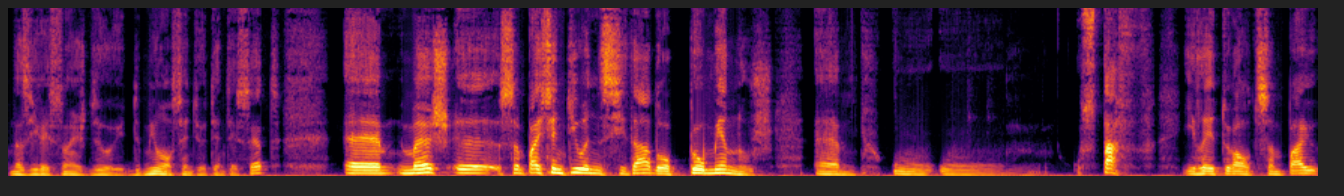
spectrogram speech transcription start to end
nas eleições de, de 1987. mas Sampaio sentiu a necessidade, ou pelo menos o, o, o staff eleitoral de Sampaio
